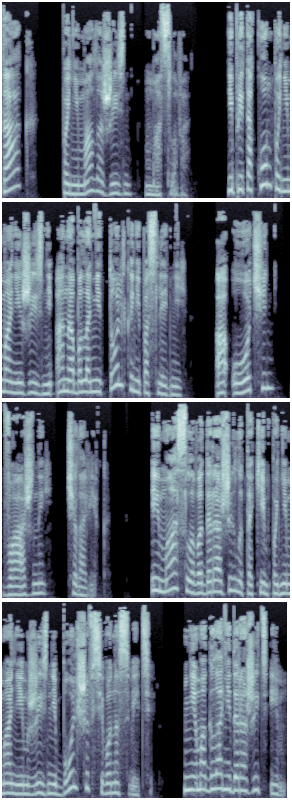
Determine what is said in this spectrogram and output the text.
Так понимала жизнь Маслова. И при таком понимании жизни она была не только не последней, а очень важный человек. И Маслова дорожила таким пониманием жизни больше всего на свете не могла не дорожить им,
